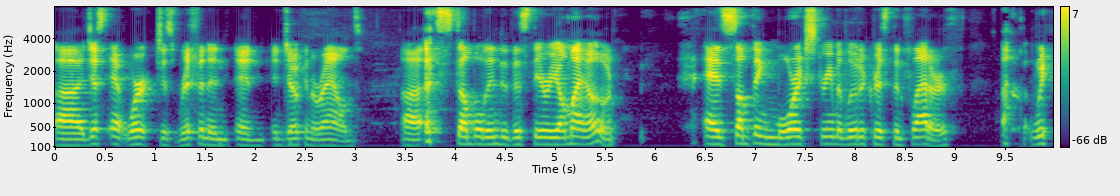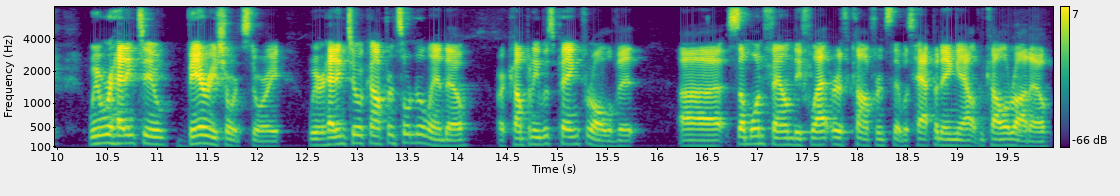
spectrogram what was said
uh, just at work, just riffing and, and, and joking around. Uh, stumbled into this theory on my own as something more extreme and ludicrous than flat Earth. we we were heading to very short story. We were heading to a conference in Orlando. Our company was paying for all of it. Uh, someone found the flat Earth conference that was happening out in Colorado.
